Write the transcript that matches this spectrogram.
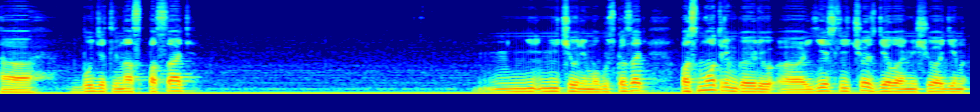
а, будет ли нас спасать. Ничего не могу сказать. Посмотрим, говорю, если что, сделаем еще один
